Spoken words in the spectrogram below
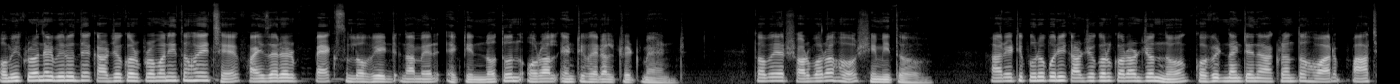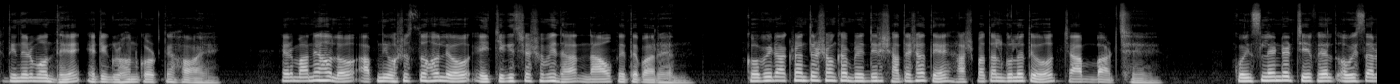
অমিক্রনের বিরুদ্ধে কার্যকর প্রমাণিত হয়েছে ফাইজারের প্যাক্স লোভিড নামের একটি নতুন ওরাল অ্যান্টিভাইরাল ট্রিটমেন্ট তবে এর সরবরাহ সীমিত। আর এটি পুরোপুরি কার্যকর করার জন্য কোভিড নাইন্টিনে আক্রান্ত হওয়ার পাঁচ দিনের মধ্যে এটি গ্রহণ করতে হয়। এর মানে হলো, আপনি অসুস্থ হলেও এই চিকিৎসা সুবিধা নাও পেতে পারেন। কোভিড আক্রান্তের সংখ্যা বৃদ্ধির সাথে সাথে হাসপাতালগুলোতেও চাপ বাড়ছে। কুইন্সল্যান্ডের chief health officer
